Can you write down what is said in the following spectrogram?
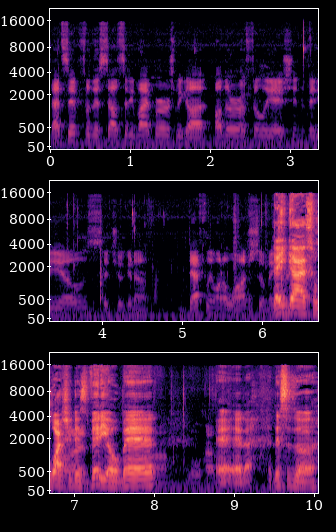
That's it for the South City Vipers. We got other affiliation videos that you're gonna definitely want to watch. So thank you guys for watching this video, man. Um, we'll and, and uh, this is a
